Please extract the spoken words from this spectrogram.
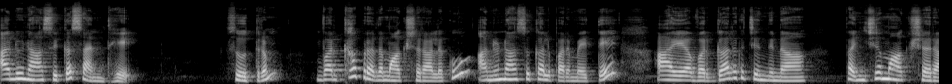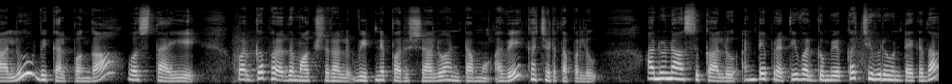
అనునాసిక సంధి సూత్రం వర్గ ప్రథమాక్షరాలకు అనునాసుకాలు పరమైతే ఆయా వర్గాలకు చెందిన పంచమాక్షరాలు వికల్పంగా వస్తాయి. వర్గ ప్రథమాక్షరాలు వీటిని పరుషాలు అంటాము. అవే కచ్చడతపలు అనునాసుకాలు అంటే ప్రతి వర్గం యొక్క చివరి ఉంటాయి కదా?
